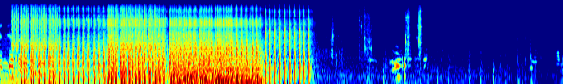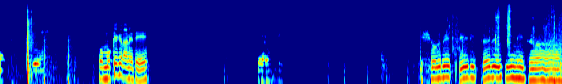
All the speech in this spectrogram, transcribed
एक ये चलो। वो मुक्के कराने थे। शोरे तेरी करती निगाह।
